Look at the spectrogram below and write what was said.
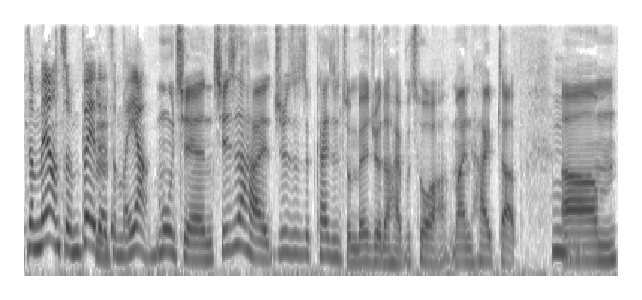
怎么样？准备的怎么样？目前其实还就是开始准备，觉得还不错啊，蛮 hyped up。嗯，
